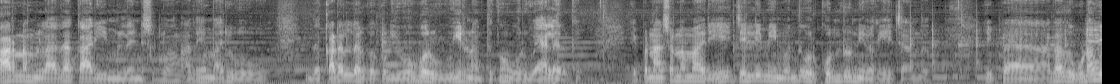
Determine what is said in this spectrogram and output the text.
காரணம் இல்லாத காரியம் இல்லைன்னு சொல்லுவாங்க. அதே மாதிரி இந்த கடலில் இருக்கக்கூடிய ஒவ்வொரு உயிரினத்துக்கும் ஒரு வேலை இருக்குது இப்போ நான் சொன்ன மாதிரி ஜெல்லி மீன் வந்து ஒரு கொன்றுண்ணி வகையை சார்ந்தது. இப்போ அதாவது உணவு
